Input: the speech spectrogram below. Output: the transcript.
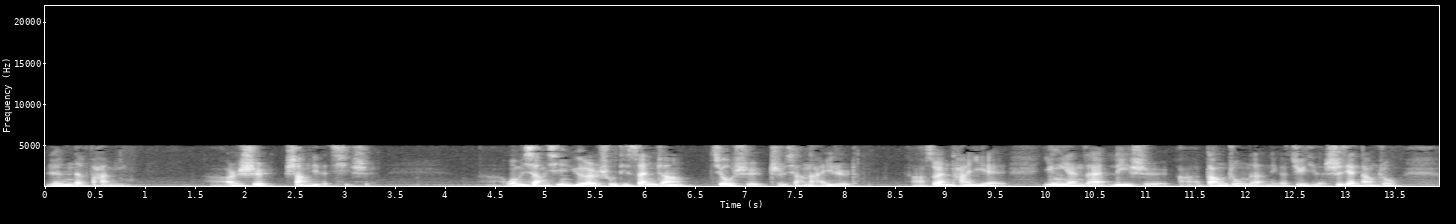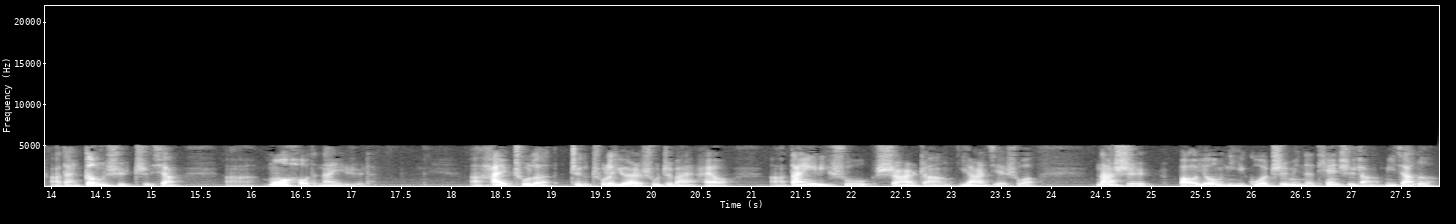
人的发明，而是上帝的启示啊。我们相信约珥书第三章就是指向那一日的啊，虽然它也应验在历史啊当中的那个具体的事件当中啊，但更是指向。啊，幕后的那一日的啊，还除了这个，除了约珥书之外，还有啊，但以理书十二章一二节说，那时保佑你国之民的天使长米迦勒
